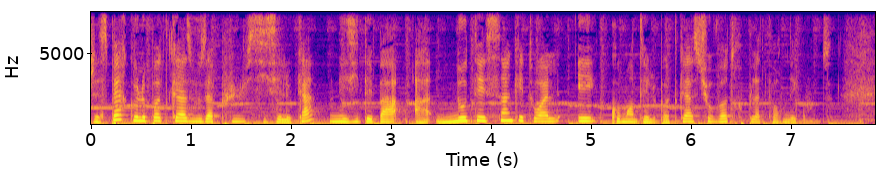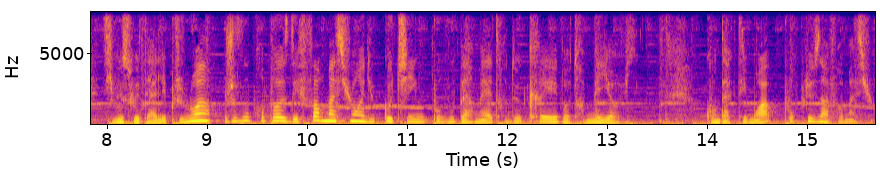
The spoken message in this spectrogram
J'espère que le podcast vous a plu. Si c'est le cas, n'hésitez pas à noter 5 étoiles et commenter le podcast sur votre plateforme d'écoute. Si vous souhaitez aller plus loin, je vous propose des formations et du coaching pour vous permettre de créer votre meilleure vie. Contactez-moi pour plus d'informations.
